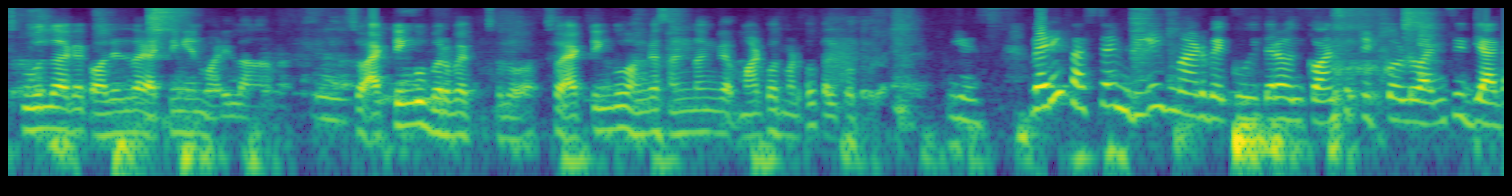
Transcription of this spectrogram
ಸ್ಕೂಲ್ದಾಗ ಕಾಲೇಜ್ದಾಗ ಆಕ್ಟಿಂಗ್ ಏನು ಮಾಡಿಲ್ಲ ನಾನು. ಸೊ ಆ್ಯಕ್ಟಿಂಗು ಬರಬೇಕು ಚಲೋ. ಸೊ ಆ್ಯಕ್ಟಿಂಗು ಹಂಗೆ ಸಣ್ಣಂಗ ಮಾಡ್ಕೋತ ಮಾಡ್ಕೋತ ಕಲ್ಕೋತದ yes very first time reels ಮಾಡಬೇಕು ಈ ತರ ಒಂದು ಕಾನ್ಸೆಪ್ಟ್ ಇಟ್ಕೊಂಡು ಅನ್ಸಿದ್ಯಾಗ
